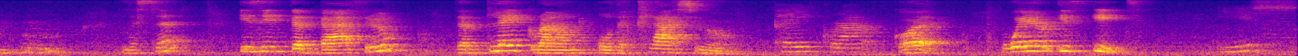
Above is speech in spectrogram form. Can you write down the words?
Mhm. Listen. Is it the bathroom, the playground, or the classroom? playground. Good. Where is it? Is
